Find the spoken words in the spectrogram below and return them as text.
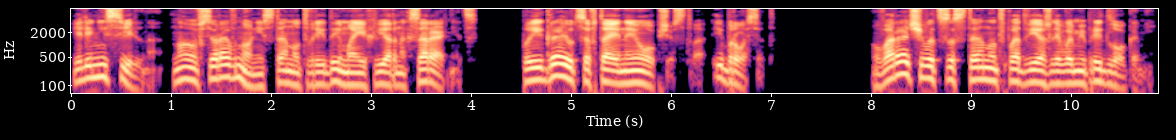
Или не сильно, но все равно не станут в ряды моих верных соратниц. Поиграются в тайное общество и бросят. Уворачиваться станут под вежливыми предлогами.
